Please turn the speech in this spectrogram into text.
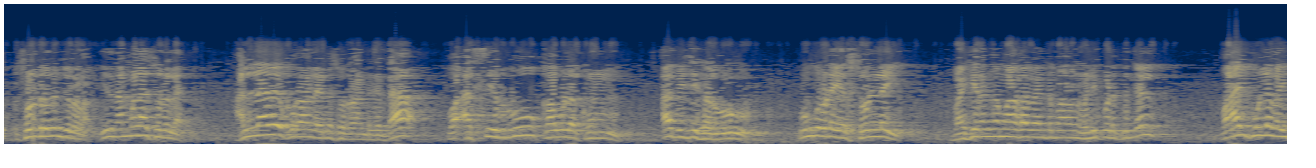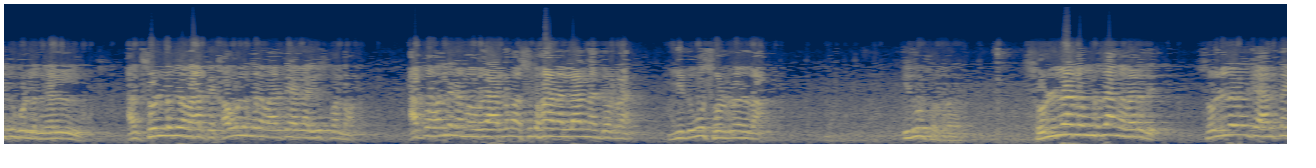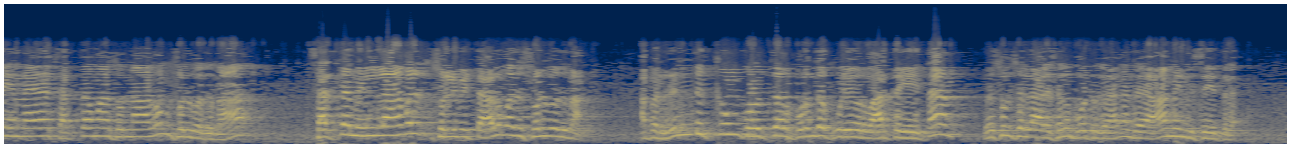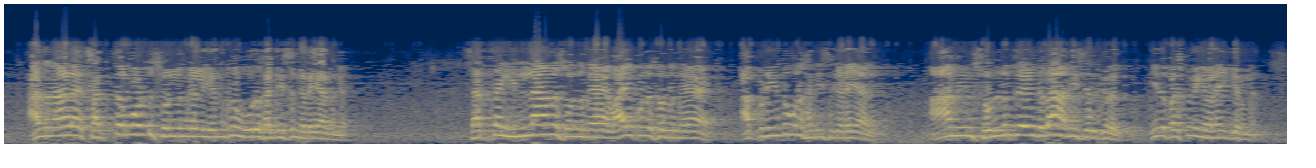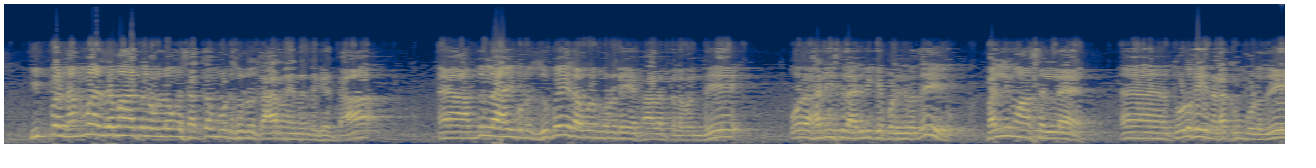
சொ- சொல்றதுன்னு சொல்லலாம். இது நம்மளா சொல்லல. அல்லாவே குரான்ல என்ன சொல்றான்னு கேட்டா அசிர்ரு கவுலக்கும் அபிஜிகரு உங்களுடைய சொல்லை பகிரங்கமாக வேண்டுமானால் வெளிப்படுத்துங்கள் வாய்ப்புள்ள வைத்துக் கொள்ளுங்கள். அது சொல்லுங்கிற வார்த்தை கவுளுங்கிற வார்த்தையை எல்லாம் யூஸ் பண்றோம். அப்ப வந்து நம்ம உதாரணமா சுபான் அல்லான்னு நான் சொல்றேன். இதுவும் சொல்றதுதான். இதுவும் சொல்றது சொல்லணும்னு தான் அங்க வருது. சொல்றதுக்கு அர்த்தம் என்ன? சத்தமா சொன்னாலும் சொல்வதுதான். சத்தம் இல்லாமல் சொல்லிவிட்டாலும் அது சொல்வதுதான். அப்ப ரெண்டுக்கும் பொருத்த பொருந்தக்கூடிய ஒரு வார்த்தையை தான் ரசூல் சல்லா அலிஸ்லாம் போட்டிருக்கிறாங்க அந்த ஆமீன் விஷயத்துல. அதனால சத்தம் போட்டு சொல்லுங்கள் என்று ஒரு ஹதீஸும் கிடையாதுங்க. சத்தம் இல்லாம சொல்லுங்க வாய்க்குள்ள சொல்லுங்க அப்படின்னு ஒரு ஹதீஸ் கிடையாது. ஆமீன் சொல்லுங்க என்று தான் ஹதீஸ் இருக்கிறது. இது ஃபர்ஸ்ட் நீங்க விளங்கிக்கிறேன் இப்ப நம்ம ஜமாத்தில் உள்ளவங்க சத்தம் போட்டு சொல்ற காரணம் என்னன்னு கேட்டா அஹ், அப்துல்லா இப்னு ஜுபைர் அவங்களுடைய காலத்துல வந்து ஒரு ஹதீஸில் அறிவிக்கப்படுகிறது பள்ளி வாசல்ல தொழுகை நடக்கும் பொழுது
